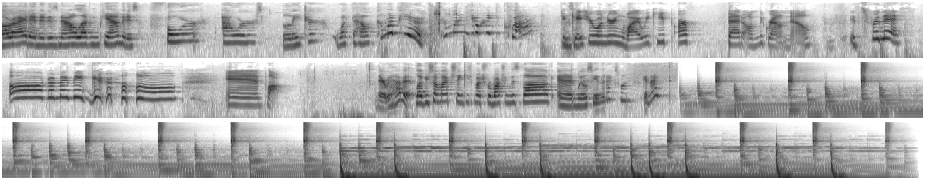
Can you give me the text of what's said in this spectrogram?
All right, and it is now 11 p.m. It is four hours later. What the hell? Come up here. Come on, you don't have to cry. In case you're wondering why we keep our bed on the ground now, it's for this. Oh, for my big girl. and plop. There we have it. Love you so much. Thank you so much for watching this vlog, and we'll see you in the next one. Good night.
